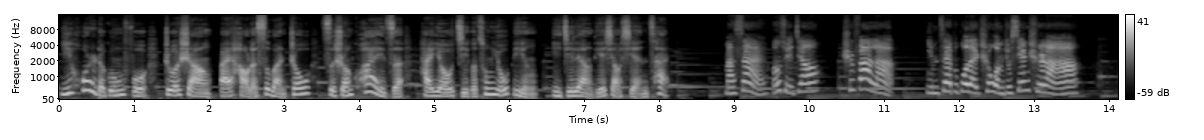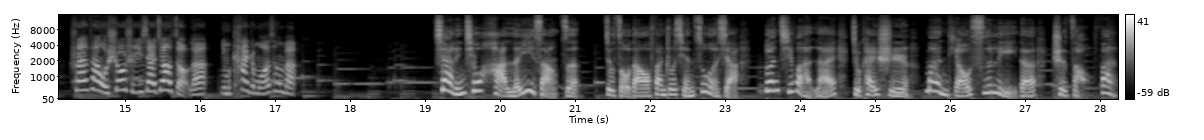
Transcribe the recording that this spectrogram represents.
一会儿的功夫，桌上摆好了四碗粥、四双筷子，还有几个葱油饼以及两碟小咸菜。马赛、王雪娇，吃饭啦！你们再不过来吃，我们就先吃了啊！吃完饭我收拾一下就要走了，你们看着磨蹭吧。夏林秋喊了一嗓子，就走到饭桌前坐下，端起碗来，就开始慢条斯理的吃早饭。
